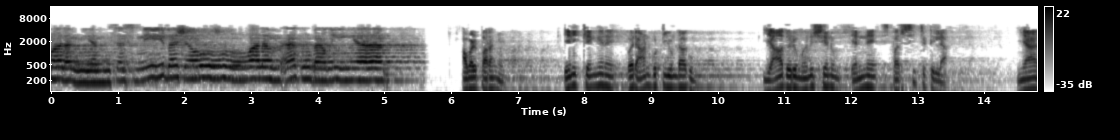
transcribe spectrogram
ولم يمسسني بشر ولم أك بغيا അവൾ പറഞ്ഞു എനിക്കെങ്ങനെ ഒരാൺകുട്ടിയുണ്ടാകും യാതൊരു മനുഷ്യനും എന്നെ സ്പർശിച്ചിട്ടില്ല ഞാൻ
